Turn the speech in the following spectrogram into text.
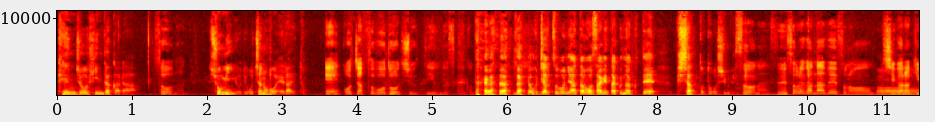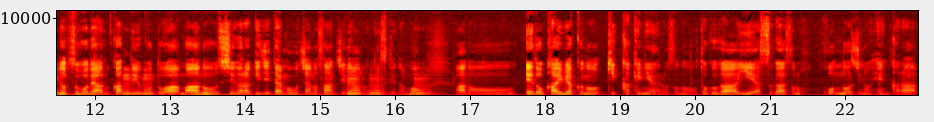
献上品だからそうなんです。庶民よりお茶の方が偉いとええお茶壺道中って言うんですけども。だからお茶壺に頭を下げたくなくてピシャッと戸を閉める。そうなんですね。それがなぜその信楽の壺であるかっていうことは、まああの信楽自体もお茶の産地であるんですけども、うん。あの江戸開闢のきっかけにあるその徳川家康がその本能寺の変から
